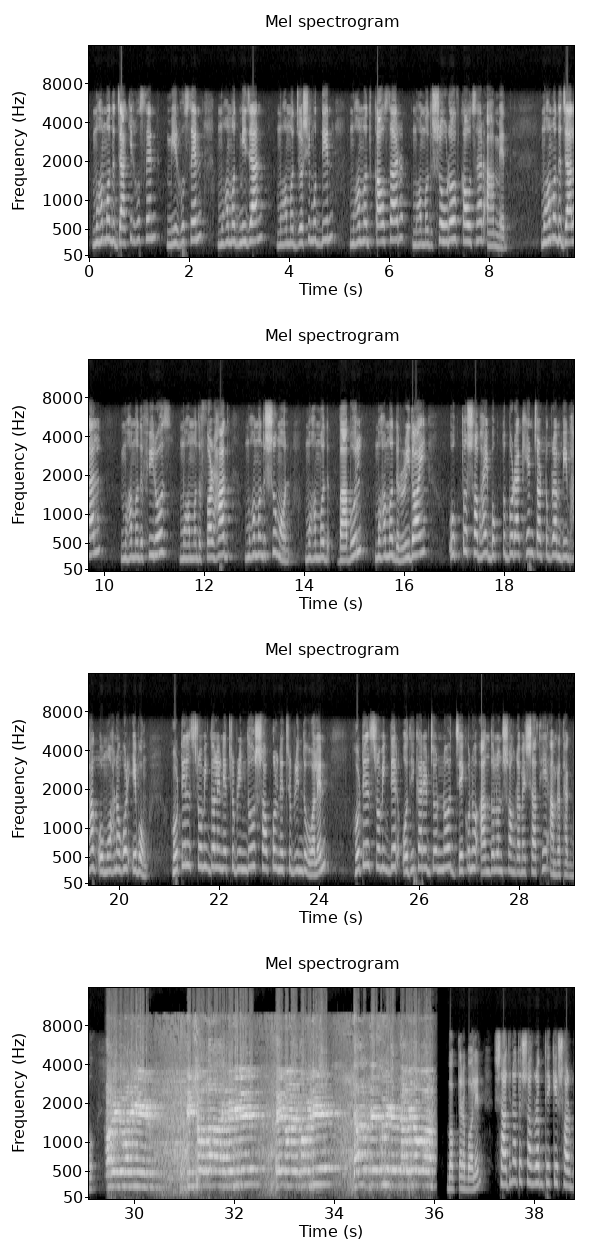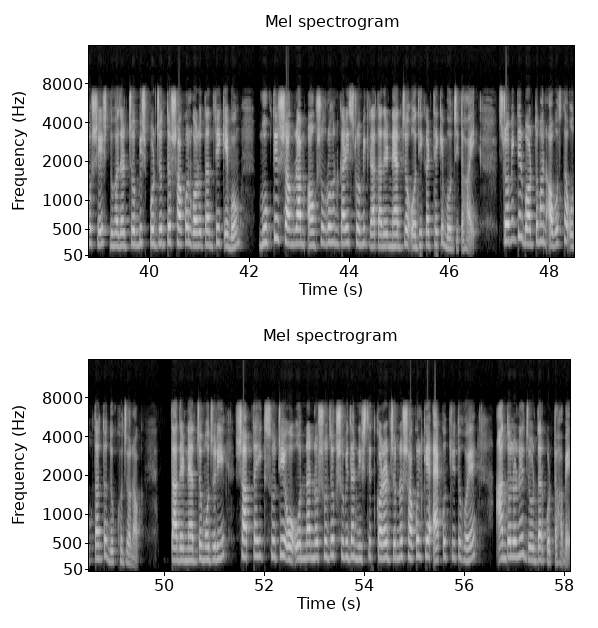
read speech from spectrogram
মোহাম্মদ জাকির হোসেন, মীর হোসেন, মোহাম্মদ মিজান, মোহাম্মদ জসিমউদ্দিন, মোহাম্মদ কাউসার, মোহাম্মদ সৌরভ কাউসার আহমেদ, মোহাম্মদ জালাল, মোহাম্মদ ফিরোজ, মোহাম্মদ ফরহাদ মোহাম্মদ সুমন, মোহাম্মদ বাবুল, মোহাম্মদ হৃদয় উক্ত সভায় বক্তব্য রাখেন চট্টগ্রাম বিভাগ ও মহানগর এবং হোটেল শ্রমিক দলের নেতৃবৃন্দ। সকল নেতৃবৃন্দ বলেন, হোটেল শ্রমিকদের অধিকারের জন্য যে কোনো আন্দোলন সংগ্রামের সাথে আমরা থাকব। বক্তারা বলেন, স্বাধীনতা সংগ্রাম থেকে সর্বশেষ দু পর্যন্ত সকল গণতান্ত্রিক এবং মুক্তির সংগ্রাম অংশগ্রহণকারী শ্রমিকরা তাদের ন্যায্য অধিকার থেকে বঞ্চিত হয়। শ্রমিকদের বর্তমান অবস্থা অত্যন্ত দুঃখজনক। তাদের ন্যায্য মজুরি, সাপ্তাহিক ছুটি ও অন্যান্য সুযোগ সুবিধা নিশ্চিত করার জন্য সকলকে একত্রিত হয়ে আন্দোলনে জোরদার করতে হবে।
